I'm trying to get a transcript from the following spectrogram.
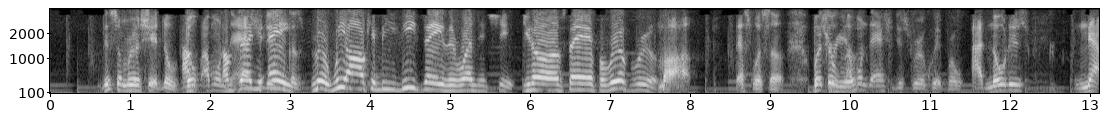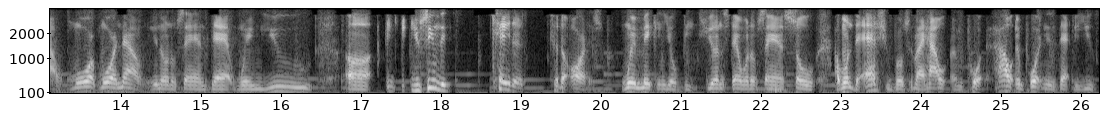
This some real shit, though. Dope. I wanted I'm to telling ask you, you hey, this because look, we all can be DJs and run this shit. You know what I'm saying? For real, for real. Mob. That's what's up. But though, I Trill. wanted to ask you this real quick, bro. I noticed now, more more now, you know what I'm saying, that when you uh you seem to cater to the artist when making your beats. You understand what I'm saying? So I wanted to ask you, bro, so like how important how important is that to you?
